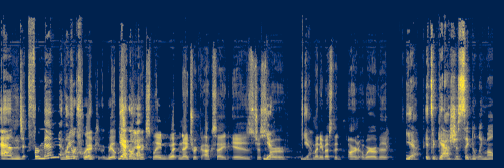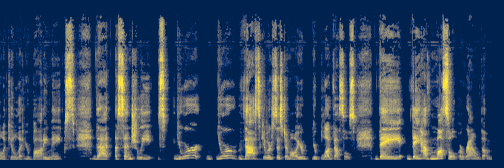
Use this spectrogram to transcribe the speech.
And for men real over quick, real quick, Yeah, go can you ahead. explain what nitric oxide is, just Yeah. for yeah. many of us that aren't aware of it? Yeah, it's a gaseous signaling molecule that your body makes that essentially your your vascular system, all your your blood vessels, they they have muscle around them,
